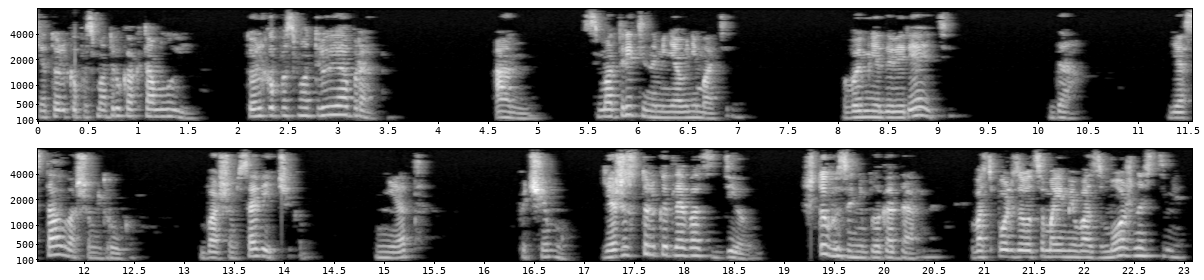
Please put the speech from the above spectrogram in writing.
Я только посмотрю, как там Луи. Только посмотрю и обратно. Анна, смотрите на меня внимательно. Вы мне доверяете? Да. Я стал вашим другом? Вашим советчиком? Нет. Почему? Я же столько для вас сделал. Что вы за неблагодарная? Воспользоваться моими возможностями?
